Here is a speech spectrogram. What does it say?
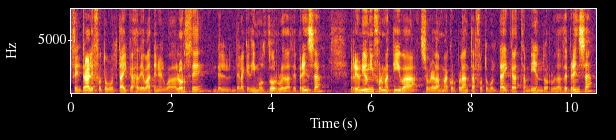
centrales fotovoltaicas a debate en el Guadalhorce, de la que dimos dos ruedas de prensa, reunión informativa sobre las macroplantas fotovoltaicas, también dos ruedas de prensa,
